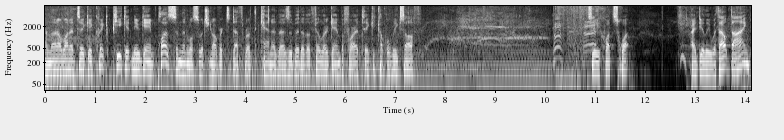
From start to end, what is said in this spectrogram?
And then I want to take a quick peek at New Game Plus, and then we'll switch it over to Death Road to Canada as a bit of a filler game before I take a couple weeks off. See what's what. Ideally without dying,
